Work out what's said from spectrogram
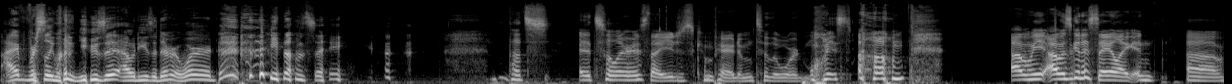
I personally wouldn't use it. I would use a different word. you know what I'm saying? That's it's hilarious that you just compared him to the word moist. Um, I mean, I was gonna say like in uh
